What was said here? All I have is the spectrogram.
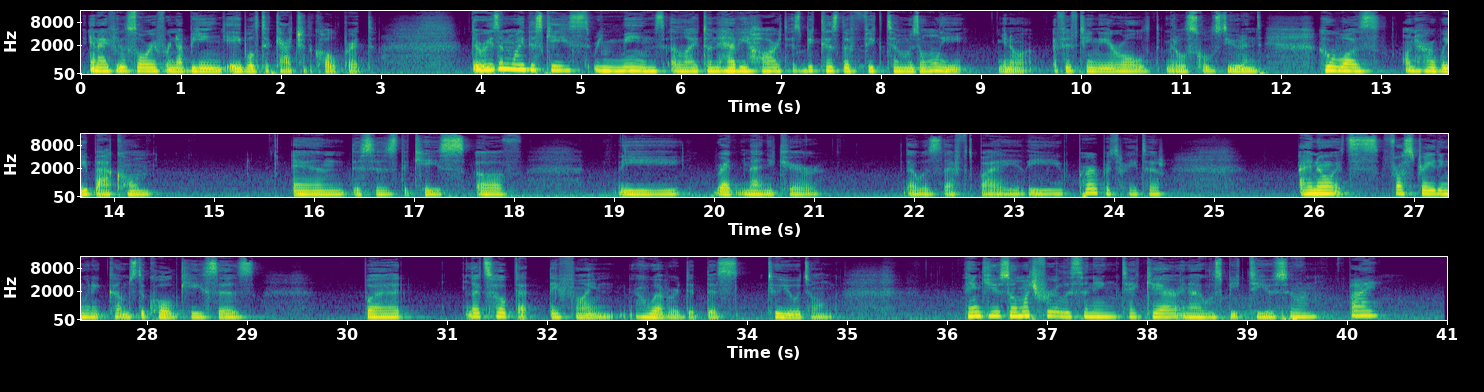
and I feel sorry for not being able to catch the culprit. The reason why this case remains a light on heavy heart is because the victim was only, you know, a 15 year old middle school student who was on her way back home. And this is the case of the red manicure that was left by the perpetrator. I know it's frustrating when it comes to cold cases, but let's hope that they find whoever did this to you, Jong. Thank you so much for listening. Take care, and I will speak to you soon. Bye.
